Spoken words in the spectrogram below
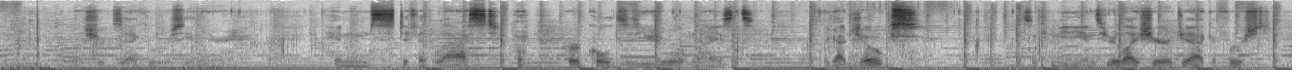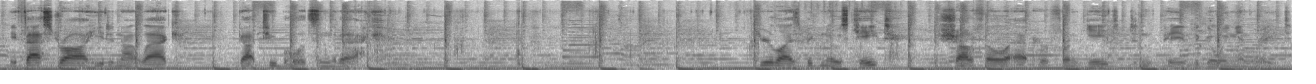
I'm Not sure exactly what we're seeing here. Him stiff at last. Her colds as usual. Nice. It's they got jokes. Got some comedians. Here lies Sheriff Jack. At first, a fast draw he did not lack. Got two bullets in the back. Here lies Big Nose Kate. Shot a fella at her front gate. Didn't pay the going in rate.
